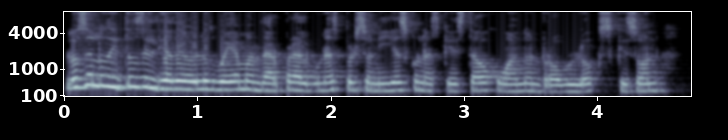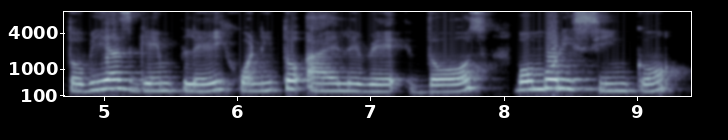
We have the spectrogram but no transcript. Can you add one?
Los saluditos del día de hoy los voy a mandar para algunas personillas con las que he estado jugando en Roblox, que son Tobias Gameplay, Juanito ALB2, Bombori 5,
